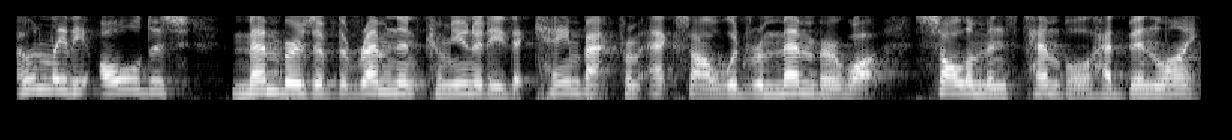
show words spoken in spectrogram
only the oldest members of the remnant community that came back from exile would remember what Solomon's temple had been like.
